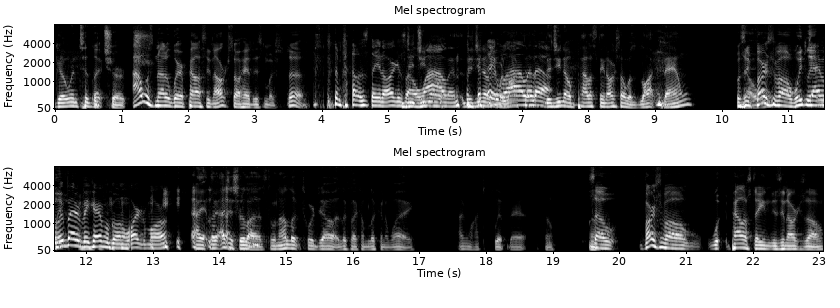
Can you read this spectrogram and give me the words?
go into the Look, church. I was not aware Palestine, Arkansas had this much stuff. Palestine, Arkansas, Did you know? wilding. Did you know they were locked up? out. Did you know Palestine, Arkansas was locked down? Well, see, first of all, we live. Jamie, we we- better be careful going to work tomorrow. I, look, I just realized when I look toward y'all, it looks like I'm looking away. I'm gonna have to flip that. So So, first of all, w- Palestine is in Arkansas.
